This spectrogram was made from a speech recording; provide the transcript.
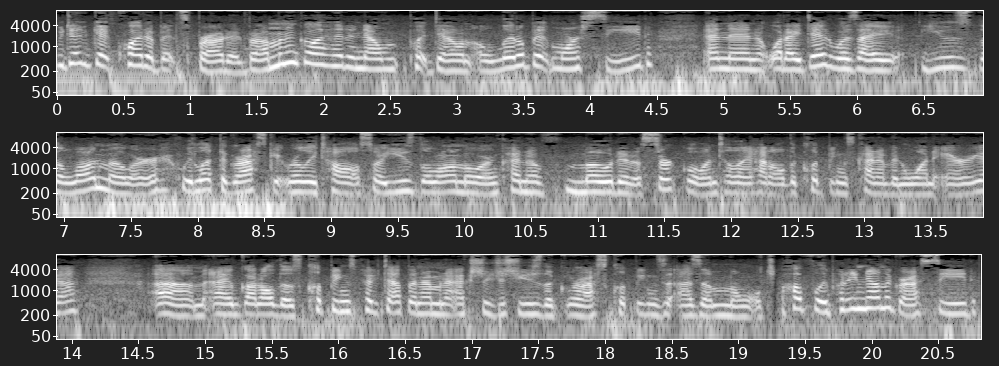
We did get quite a bit sprouted, but I'm gonna go ahead and now put down a little bit more seed. And then what I did was I used the lawnmower. We let the grass get really tall, so I used the lawnmower and kind of mowed in a circle until I had all the clippings kind of in one area. Um, and I've got all those clippings picked up and I'm gonna actually just use the grass clippings as a mulch. Hopefully putting down the grass seed,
